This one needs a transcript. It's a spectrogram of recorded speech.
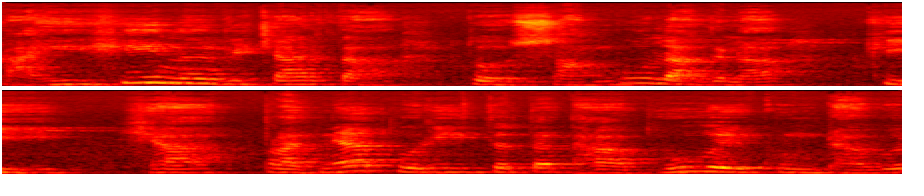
काहीही न विचारता तो सांगू लागला की ह्या प्राज्ञापुरीत तथा भूवैकुंठावर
